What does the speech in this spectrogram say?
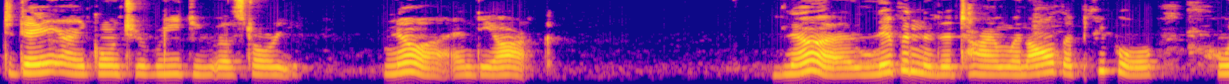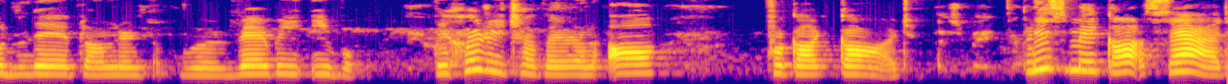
Today I'm going to read you a story Noah and the Ark. Noah lived in a time when all the people who lived on earth were very evil. They hurt each other and all forgot God. This made God sad,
